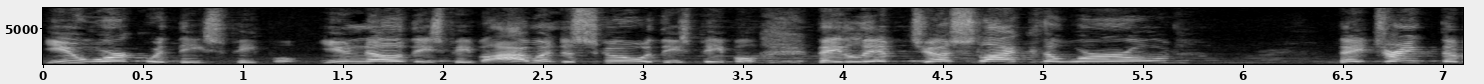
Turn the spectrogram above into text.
you work with these people. You know these people. I went to school with these people. They live just like the world. They drink the,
